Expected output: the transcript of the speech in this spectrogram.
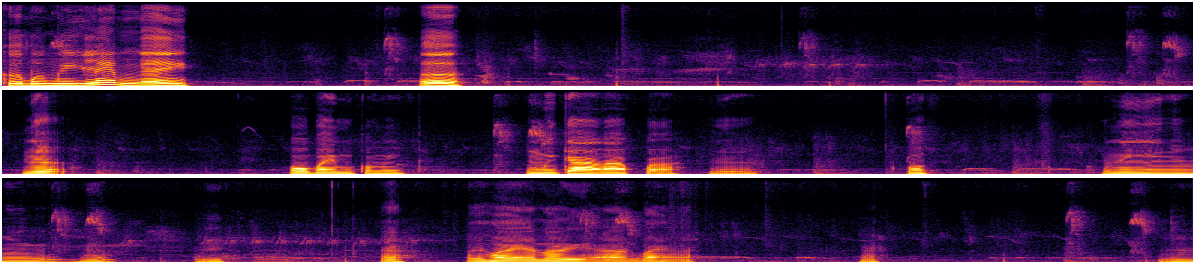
คือมึงมีเล่มไง เออ เนี่ยโทรไปมึงก็ไม่มึงไม่กล้ารับเหรอเออโอ้อะไรเงี้ยเนี่ยอืมอะไปค่อยๆอะไรอ่านไปอะอืม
